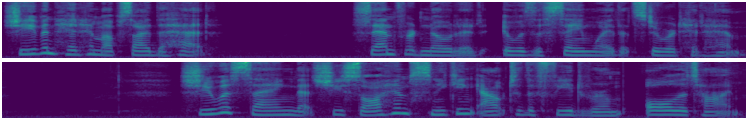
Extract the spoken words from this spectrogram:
She even hit him upside the head. Sanford noted it was the same way that Stewart hit him. She was saying that she saw him sneaking out to the feed room all the time,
